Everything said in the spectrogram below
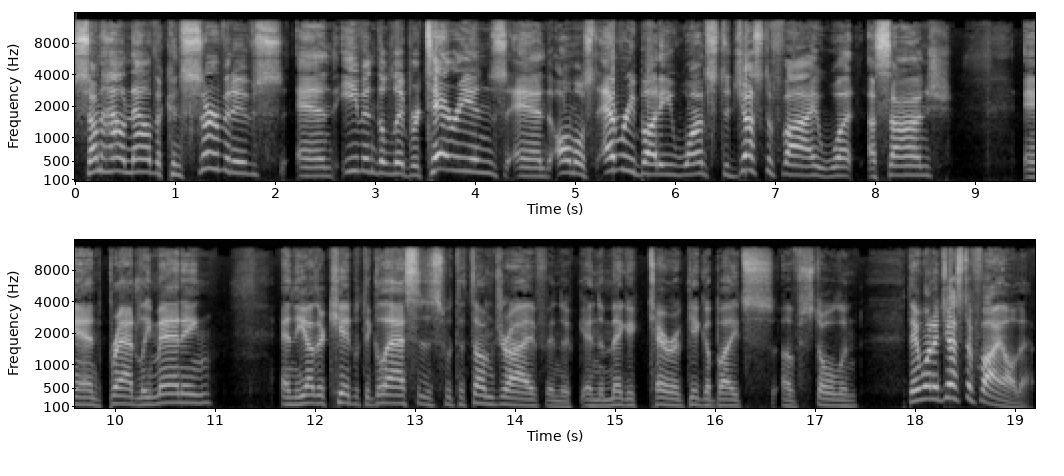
somehow now the conservatives and even the libertarians and almost everybody wants to justify what Assange and Bradley Manning and the other kid with the glasses with the thumb drive and the and the mega gigabytes of stolen. They want to justify all that.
